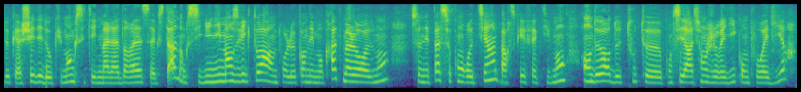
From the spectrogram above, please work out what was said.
de cacher des documents, que c'était une maladresse, etc. Donc c'est une immense victoire hein, pour le camp démocrate. Malheureusement, ce n'est pas ce qu'on retient parce qu'effectivement, en dehors de toute euh, considération juridique, on pourrait dire,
